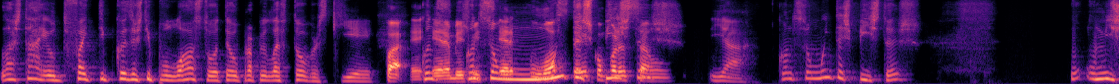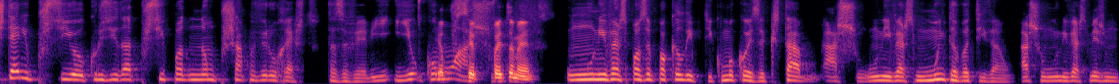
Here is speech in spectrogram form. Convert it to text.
lá está, é o defeito tipo coisas tipo Lost ou até o próprio Leftovers, que é... Pá, é, quando, era mesmo quando isso, são era, muitas Lost é comparação... Pistas, yeah, quando são muitas pistas o, o mistério por si ou a curiosidade por si pode não puxar para ver o resto, estás a ver? E, e eu, como Eu acho perfeitamente. um universo pós-apocalíptico, uma coisa que está, acho, um universo muito abatidão, acho um universo mesmo,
